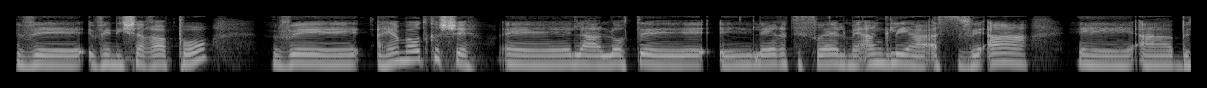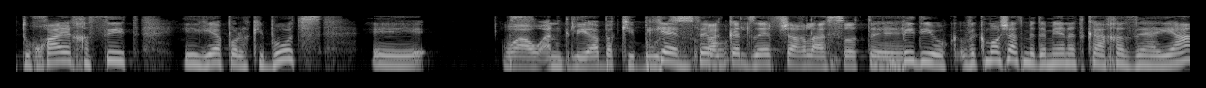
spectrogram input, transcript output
ו, ונשארה פה. והיה מאוד קשה אה, לעלות אה, אה, לארץ ישראל מאנגליה השבעה, אה, הבטוחה יחסית, היא הגיעה פה לקיבוץ. אה, וואו, אנגליה בקיבוץ, כן, זהו. רק על זה אפשר לעשות... אה, בדיוק, וכמו שאת מדמיינת ככה זה היה.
